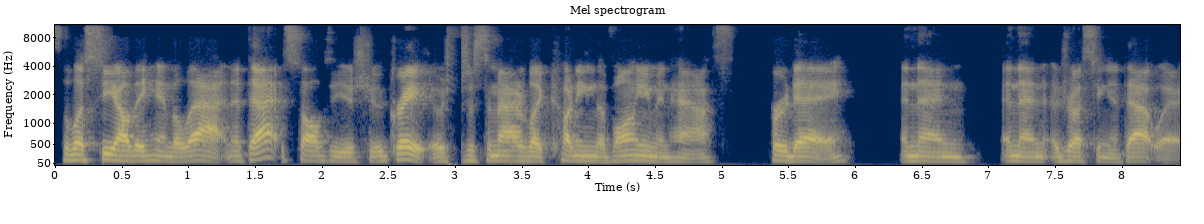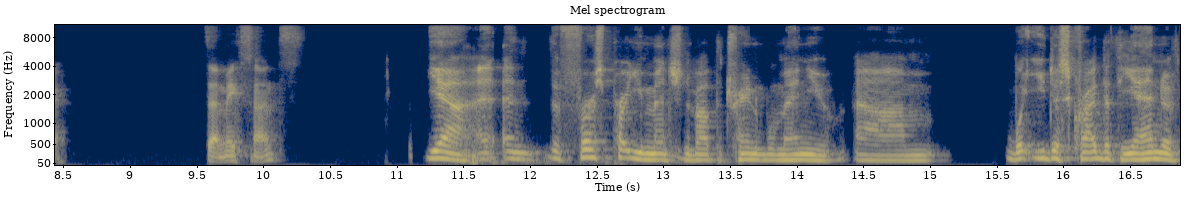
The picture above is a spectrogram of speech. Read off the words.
So let's see how they handle that. And if that solves the issue, great. It was just a matter of like cutting the volume in half per day and then and then addressing it that way. Does that make sense? Yeah, and the first part you mentioned about the trainable menu, um, what you described at the end of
